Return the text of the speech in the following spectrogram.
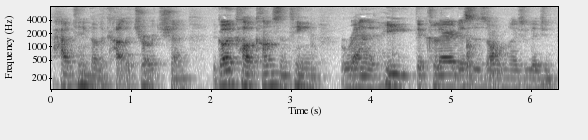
had a thing called the Catholic Church, and a guy called Constantine ran it. He declared this as organized religion,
